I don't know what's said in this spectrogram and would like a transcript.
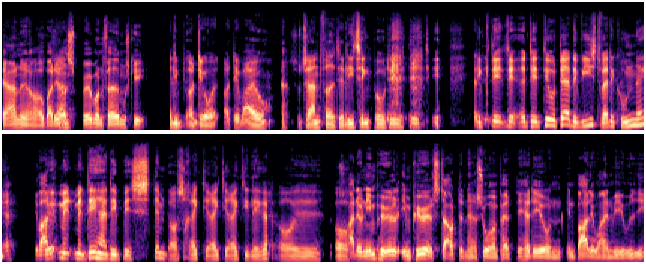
Terne, og var det Ja. også bourbonfade måske? Ja, lige- og det var, og det var jo Ja. ja. Sauternfadet, jeg lige tænkte på. Det, det, det, det, det, det, det, det var der, det viste, hvad det kunne, ikke? Ja, Det var det. Men, men det her, det er bestemt også rigtig, rigtig, rigtig lækkert. Og, øh, og, Var det jo en Imperial, Imperial Stout, den her surmapat. Det her, det er jo en, en barley wine, vi er ude i.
